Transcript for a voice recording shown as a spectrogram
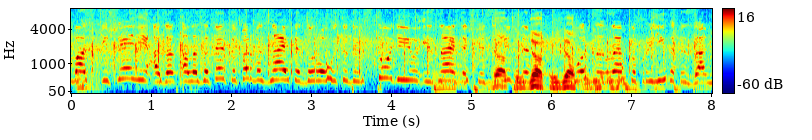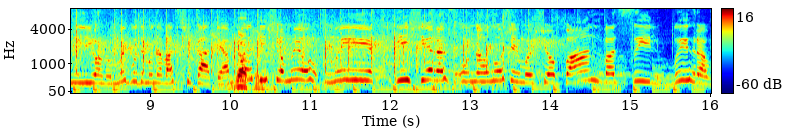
у вас в кишені, а за, але зате тепер ви знаєте дорогу сюди в студію і знаєте, що сюди Дякую, буде дякую, дякую. можна легко приїхати за мільйоном. Ми будемо на вас чекати. А Дякую. поки що ми, ми і ще раз наголошуємо, що пан Василь виграв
